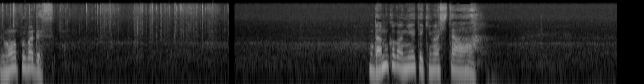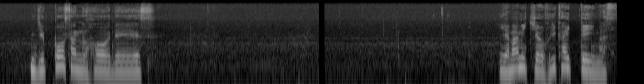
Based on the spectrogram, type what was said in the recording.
ロープ場です。ダム湖が見えてきました。十方山の方です。山道を振り返っています。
